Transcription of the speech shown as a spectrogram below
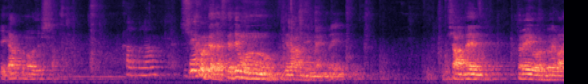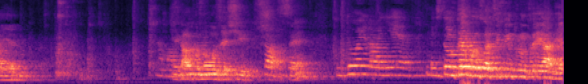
egal cu 97. Calculăm. Sigur că da, scădem un 1 din ambii membri și avem 3 ori 2 la n Am egal cu 96. 2 la n este... Putem împărți printr-un 3 de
